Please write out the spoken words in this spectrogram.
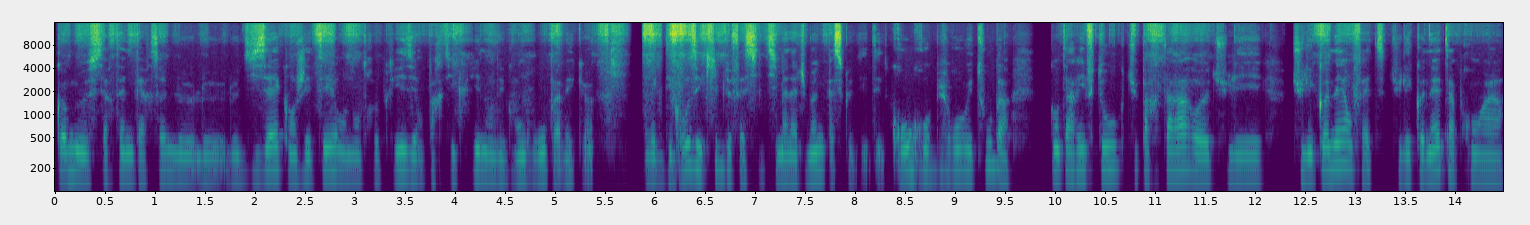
comme euh, certaines personnes le, disaient, quand j'étais en entreprise et en particulier dans des grands groupes avec avec des grosses équipes de facility management parce que des, gros gros bureaux et tout, bah, quand tu arrives tôt, que tu pars tard, tu les, tu les connais en fait. Tu les connais, tu apprends à,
